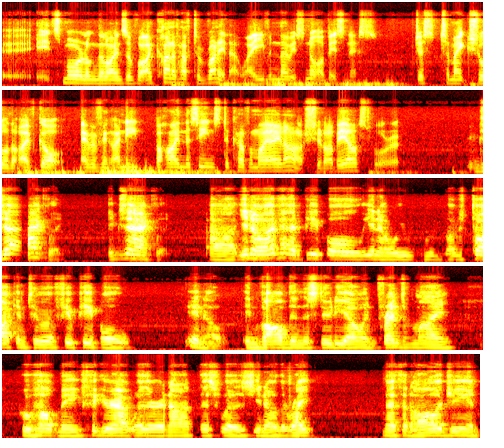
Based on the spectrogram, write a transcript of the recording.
it's more along the lines of I kind of have to run it that way, even though it's not a business, just to make sure that I've got everything I need behind the scenes to cover my own arse. Should I be asked for it? Exactly, exactly. Uh, you know, I've had people. You know, we, we, I was talking to a few people, you know, involved in the studio and friends of mine who helped me figure out whether or not this was, you know, the right methodology and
